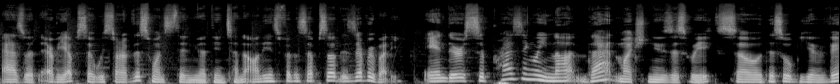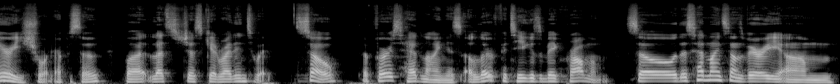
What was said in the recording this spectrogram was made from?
As with every episode, we start off this one stating that the intended audience for this episode is everybody. And there's surprisingly not that much news this week, so this will be a very short episode, but let's just get right into it. So, the first headline is Alert fatigue is a big problem. So this headline sounds very, um,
